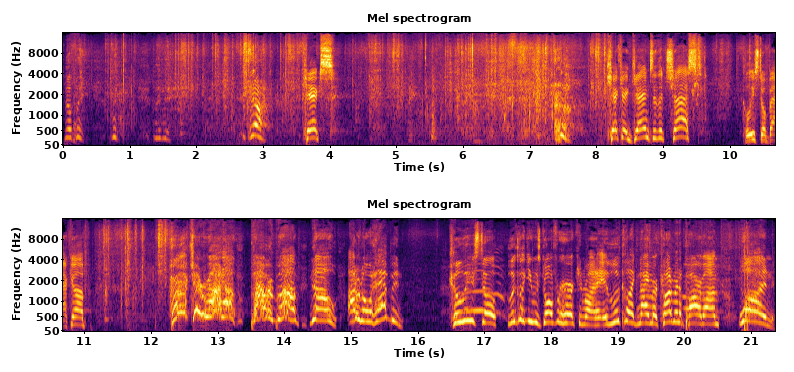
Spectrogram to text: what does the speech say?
No, please, please, please, please. No. Kicks. Kick again to the chest. Kalisto back up. Hurricanrana! Power bomb! No! I don't know what happened. Kalisto looked like he was going for Hurricanrana. It looked like Nightmare caught him in a power bomb. One,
